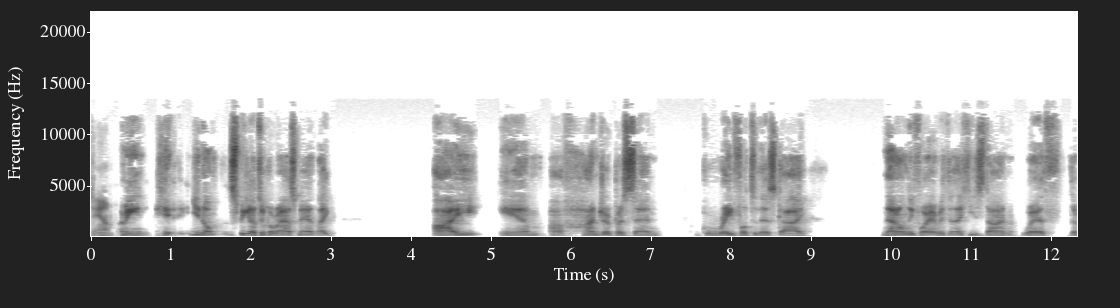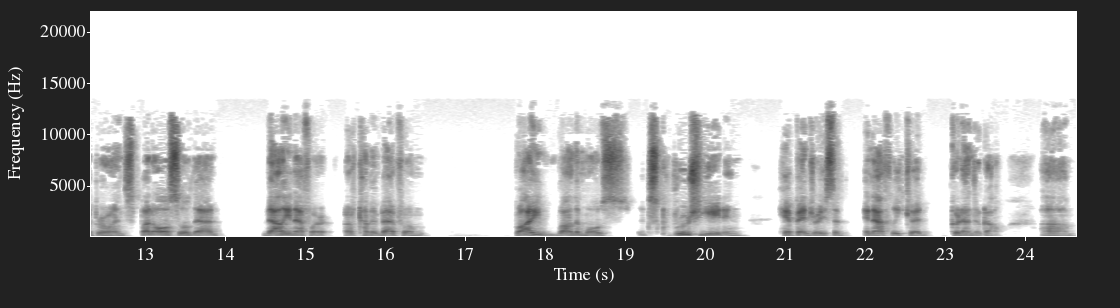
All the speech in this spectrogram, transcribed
Damn. I mean, he, you know, speaking of Tuukka Rask, man, like I am a hundred percent grateful to this guy, not only for everything that he's done with the Bruins, but also that valiant effort of coming back from probably one of the most excruciating hip injuries that an athlete could could undergo. Um,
